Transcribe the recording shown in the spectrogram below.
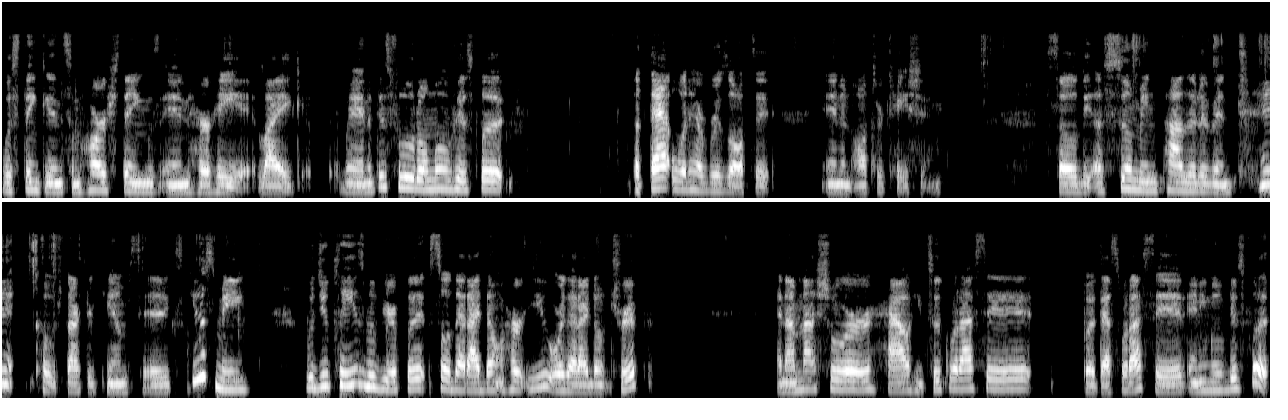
was thinking some harsh things in her head. Like, man, if this fool don't move his foot, but that would have resulted in an altercation. So the assuming positive intent coach Dr. Kim said, Excuse me, would you please move your foot so that I don't hurt you or that I don't trip? And I'm not sure how he took what I said, but that's what I said, and he moved his foot.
